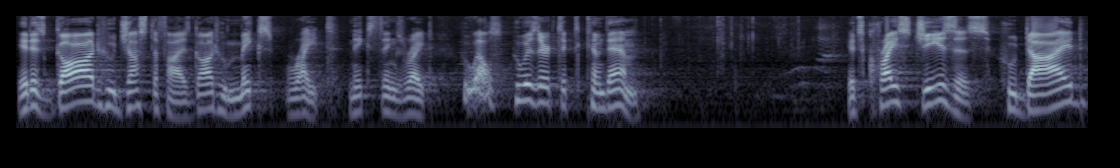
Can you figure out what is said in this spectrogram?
It is God who justifies, God who makes right, makes things right. Who else? Who is there to condemn? It's Christ Jesus who died,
